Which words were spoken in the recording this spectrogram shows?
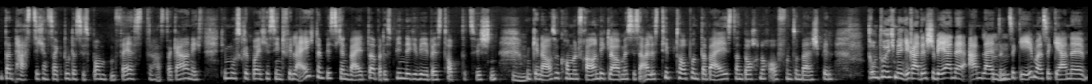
und dann tastet ich und sage, du, das ist bombenfest, du hast da gar nichts. Die Muskelbäuche sind vielleicht ein bisschen weiter, aber das Bindegewebe ist top dazwischen. Mhm. Und genauso kommen Frauen, die glauben, es ist alles tiptop und dabei ist dann doch noch offen zum Beispiel. Darum tue ich mir gerade schwer, eine Anleitung mhm. zu geben, also gerne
